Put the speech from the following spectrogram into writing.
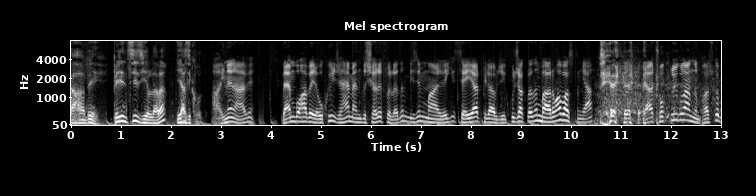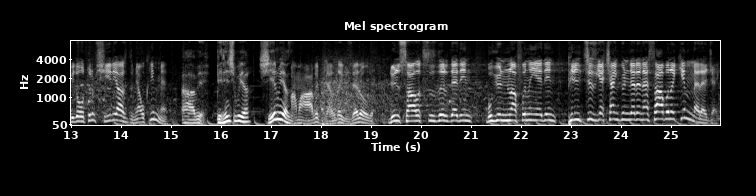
Abi pirinçsiz yıllara yazık oldu. Aynen abi. Ben bu haberi okuyunca hemen dışarı fırladım. Bizim mahalledeki seyyar pilavcıyı kucakladım bağrıma bastım ya. ya çok duygulandım Pasko. Bir de oturup şiir yazdım ya okuyayım mı? Abi pirinç bu ya. Şiir mi yazdın? Ama abi pilav da güzel oldu. Dün sağlıksızdır dedin, bugün lafını yedin. Pirinçsiz geçen günlerin hesabını kim verecek?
